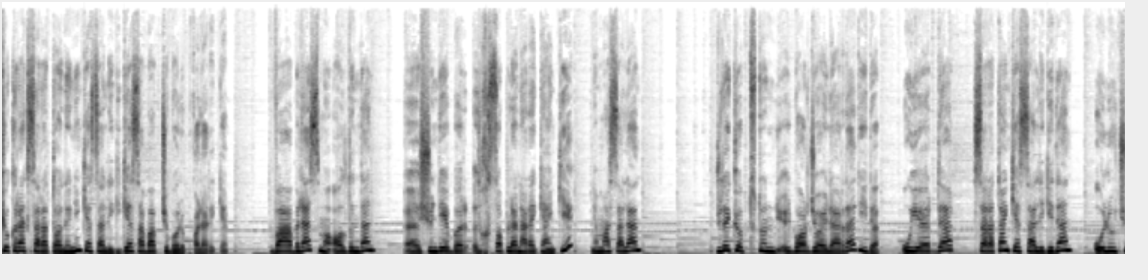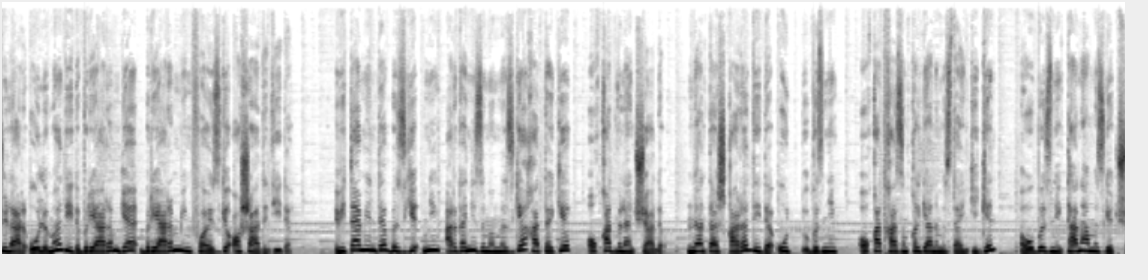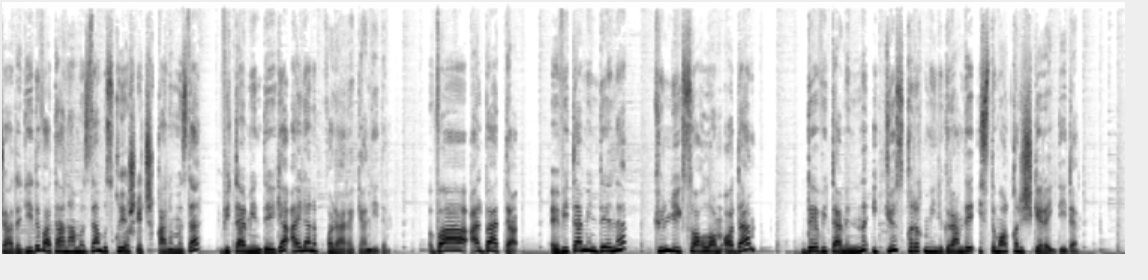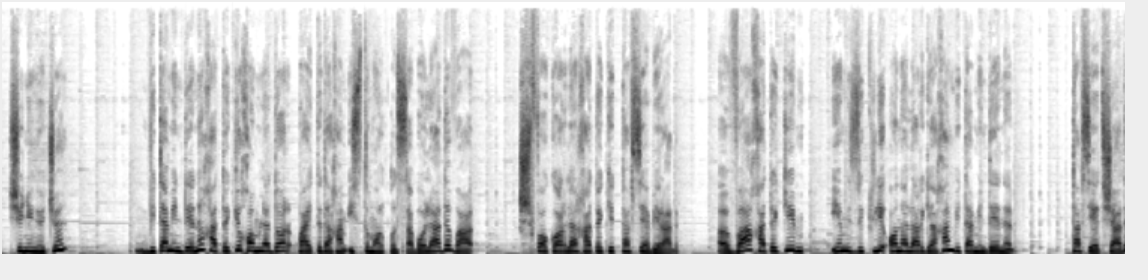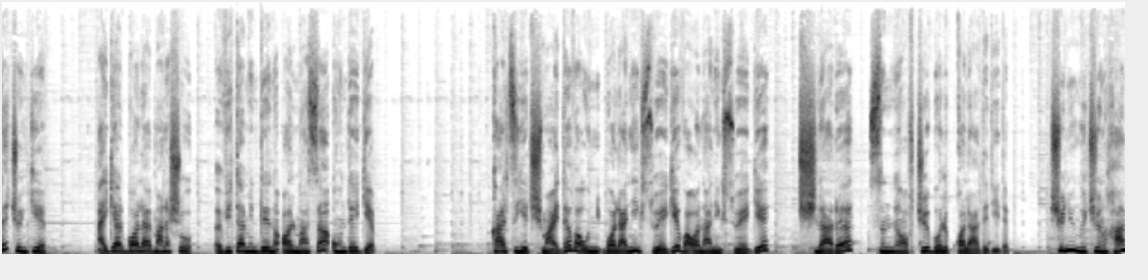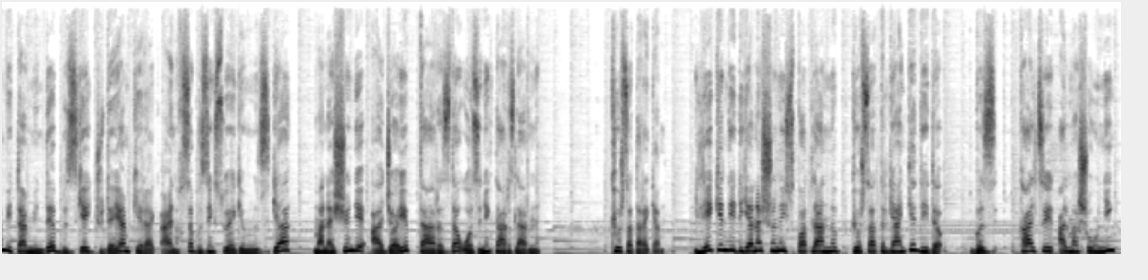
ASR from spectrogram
ko'krak saratonining kasalligiga sababchi bo'lib qolar ekan. Va bilasizmi oldindan e, shunday bir hisoblanar ekanki masalan juda ko'p tutun e, bor joylarda deydi. U yerda saraton kasalligidan o'luvchilar o'limi deydi bir yarimga bir yarim ming foizga oshadi deydi. Vitamin d bizning organizmimizga hattoki ovqat bilan tushadi. Undan tashqari deydi u bizning ovqat hazm qilganimizdan keyin u bizning tanamizga tushadi deydi va tanamizdan biz quyoshga chiqqanimizda vitamin d ga aylanib qolar ekan deydi. Va albatta e, vitamin dni kunlik sog'lom odam d vitaminini ikki yuz qirq milligramda iste'mol qilish kerak deydi. Shuning uchun vitamin dni hattoki homilador paytida ham iste'mol qilsa bo'ladi va shifokorlar hattoki tavsiya beradi. Va hattoki emizikli onalarga ham vitamin dni tavsiya etishadi. Chunki agar bola mana shu vitamin dni olmasa undagi kalsiy yetishmaydi va bolaning suyagi va onaning suyagi tishlari sinovchi bo'lib qoladi deydi. Shuning uchun ham vitamin d bizga judayam kerak. Ayniqsa bizning suyagimizga mana shunday ajoyib tarzda o'zining tarzlarini ko'rsatar ekan. Lekin deydi yana shuni isbotlanib ko'rsatilganki deydi biz kalsiy almashuvining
